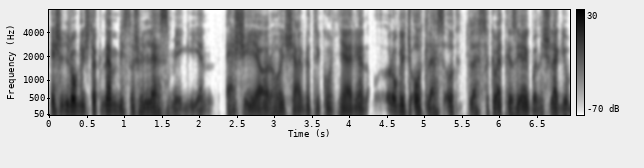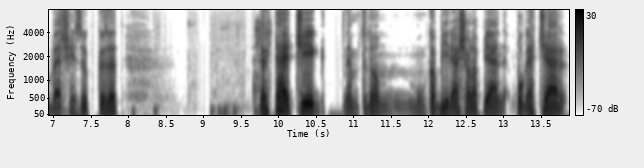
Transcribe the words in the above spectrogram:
És hogy Roglicnak nem biztos, hogy lesz még ilyen esélye arra, hogy sárga trikót nyerjen. Roglic ott lesz, ott lesz a következő években is legjobb versenyzők között. De hogy tehetség, nem tudom, munkabírás alapján Pogacsár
